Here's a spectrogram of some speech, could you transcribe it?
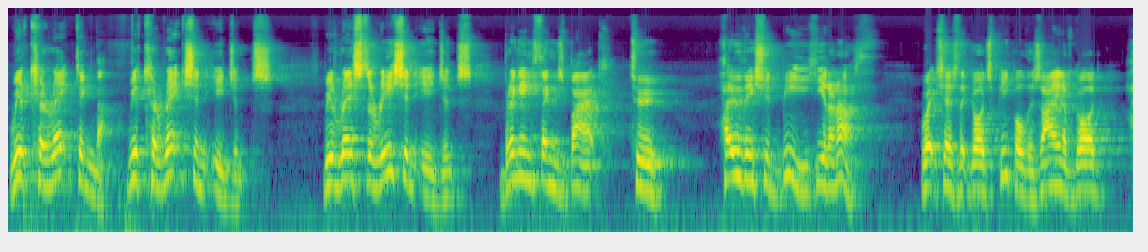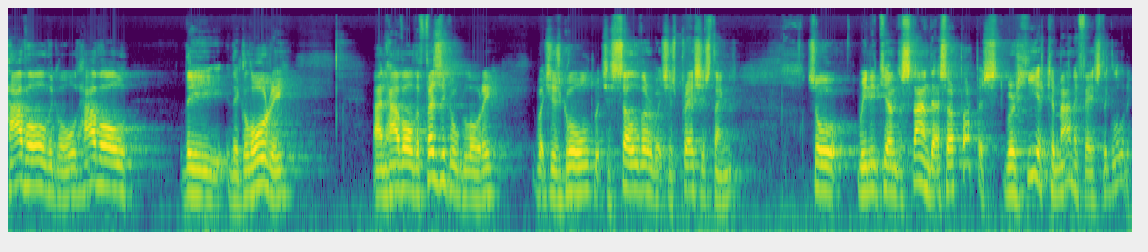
we're correcting that. We're correction agents. We're restoration agents, bringing things back to how they should be here on earth, which is that God's people, the Zion of God, have all the gold, have all the, the glory, and have all the physical glory, which is gold, which is silver, which is precious things. So we need to understand that's our purpose. We're here to manifest the glory.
